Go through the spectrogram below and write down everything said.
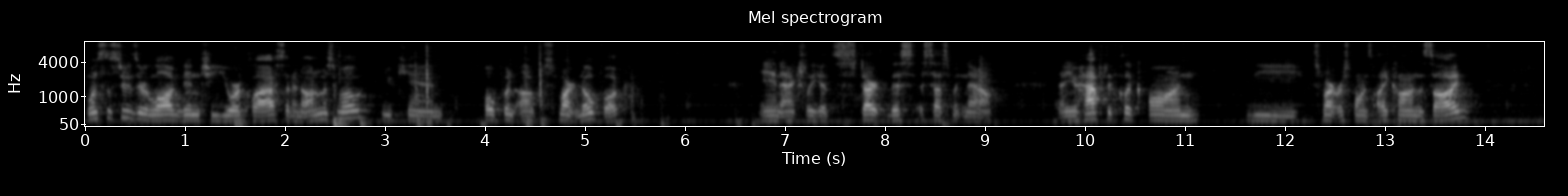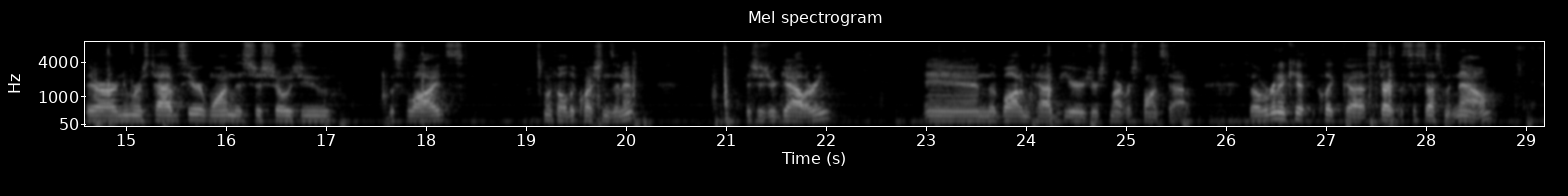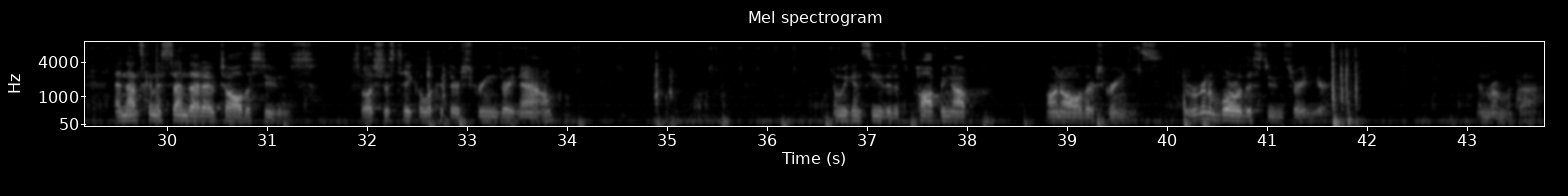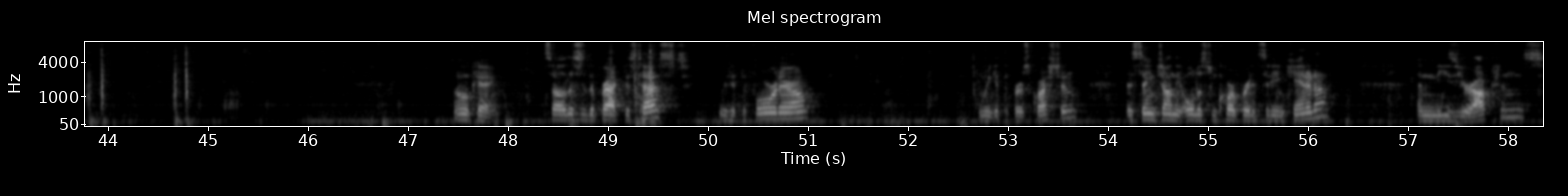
Once the students are logged into your class in anonymous mode, you can open up Smart Notebook and actually hit start this assessment now. Now you have to click on the Smart Response icon on the side. There are numerous tabs here. One, this just shows you the slides with all the questions in it. This is your gallery. And the bottom tab here is your Smart Response tab. So we're going to click uh, Start this assessment now and that's going to send that out to all the students. So let's just take a look at their screens right now. And we can see that it's popping up on all their screens. So we're going to borrow the students right here and run with that. Okay, so this is the practice test. We hit the forward arrow and we get the first question. Is Saint John the oldest incorporated city in Canada? And these are your options.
